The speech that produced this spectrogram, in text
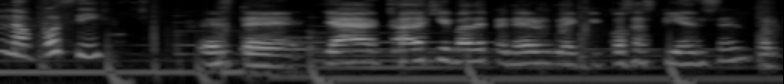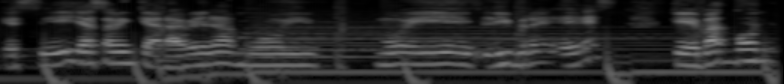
No, pues sí. Este, ya cada quien va a depender de qué cosas piensen, porque sí, ya saben que Arabella muy, muy libre es que Bad Bunny,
